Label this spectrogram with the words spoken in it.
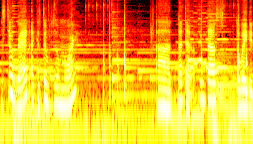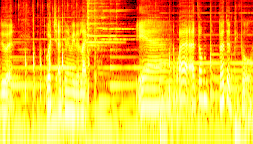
It's still red, I can still do more. Uh, that, I think that's the way to do it. Which I didn't really like. Yeah, why I don't threaten people.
